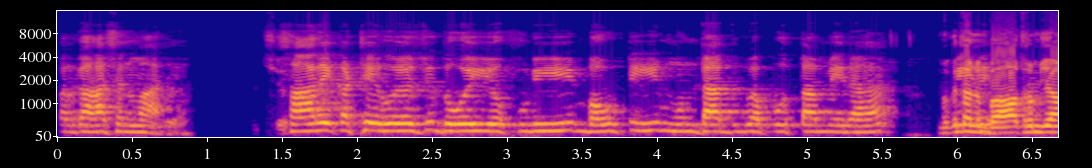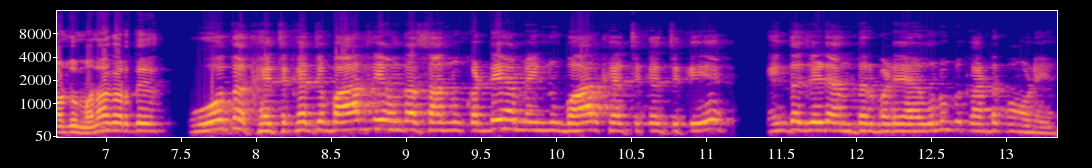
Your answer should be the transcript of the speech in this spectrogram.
ਪ੍ਰਕਾਸ਼ ਨੇ ਮਾਰਿਆ। ਅੱਛਾ। ਸਾਰੇ ਇਕੱਠੇ ਹੋਏ ਸੀ ਦੋ ਹੀ ਉਹ ਕੁੜੀ ਬੌਟੀ ਮੁੰਡਾ ਦੂਆ ਪੋਤਾ ਮੇਰਾ। ਮੈਂ ਕਿਹਾ ਤੁਹਾਨੂੰ ਬਾਥਰੂਮ ਜਾਣ ਤੋਂ ਮਨਾ ਕਰਦੇ? ਆ? ਉਹ ਤਾਂ ਖਿੱਚ ਖਿੱਚ ਬਾਹਰ ਲਿਆਉਂਦਾ ਸਾਨੂੰ ਕੱਢਿਆ ਮੈਨੂੰ ਬਾਹਰ ਖਿੱਚ ਖਿੱਚ ਕੇ। ਕਹਿੰਦਾ ਜਿਹੜੇ ਅੰਦਰ ਵੜਿਆ ਉਹਨੂੰ ਵੀ ਕੱਢ ਪਾਉਣੇ ਆ।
